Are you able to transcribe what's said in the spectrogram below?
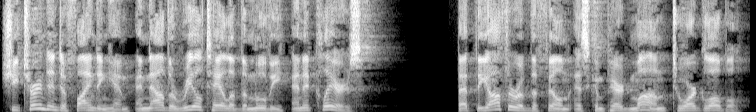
She turned into finding him and now the real tale of the movie and it clears. That the author of the film has compared mom to our global.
